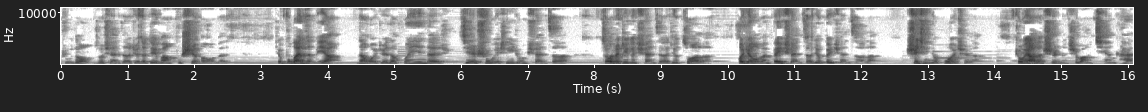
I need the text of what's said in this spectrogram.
主动做选择，觉得对方不适合我们，就不管怎么样，那我觉得婚姻的结束也是一种选择，做了这个选择就做了，或者我们被选择就被选择了，事情就过去了。重要的是呢是往前看，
